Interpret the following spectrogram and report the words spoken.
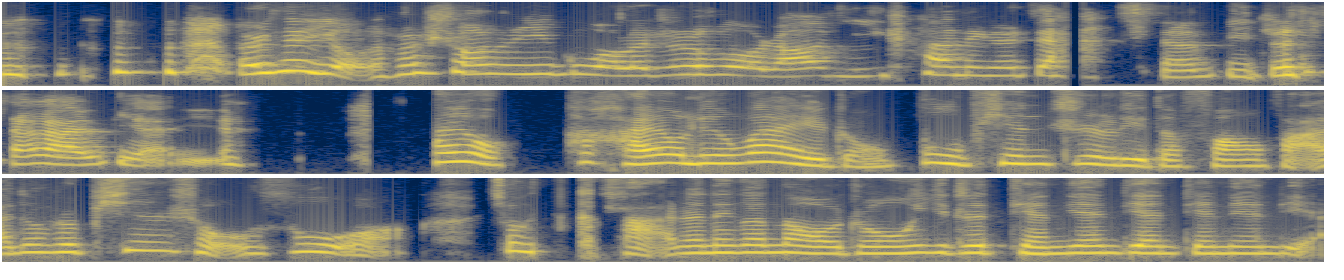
而且有的时候双十一过了之后，然后你一看那个价钱比之前还便宜。还有，他还有另外一种不拼智力的方法，就是拼手速，就卡着那个闹钟一直点点点点点点。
